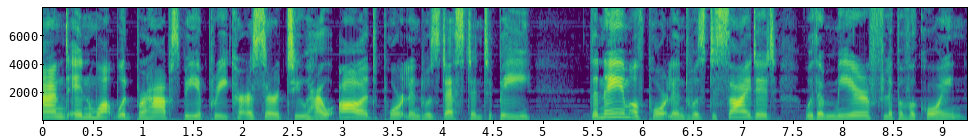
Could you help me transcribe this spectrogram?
and in what would perhaps be a precursor to how odd Portland was destined to be, the name of Portland was decided with a mere flip of a coin.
